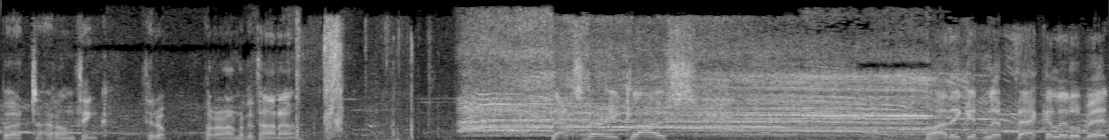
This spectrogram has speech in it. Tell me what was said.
but I don't think they don't parana Paranavitana. That's very close. I think it nipped back a little bit.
